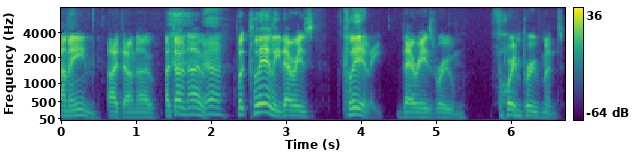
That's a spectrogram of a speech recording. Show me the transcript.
I mean, I don't know. I don't know. Yeah. But clearly there is clearly there is room for improvement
